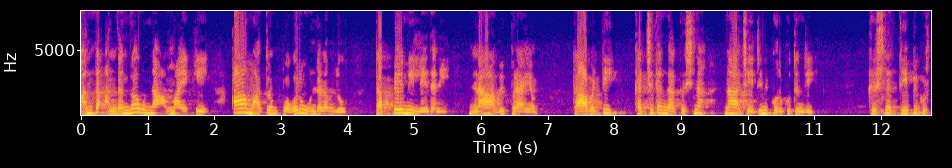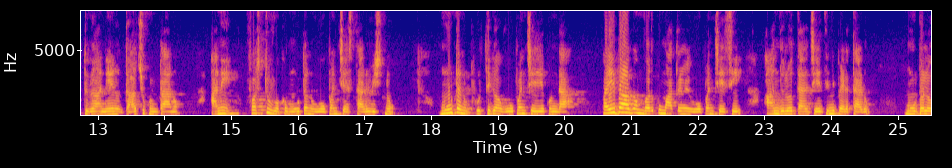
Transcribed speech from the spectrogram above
అంత అందంగా ఉన్న అమ్మాయికి ఆ మాత్రం పొగరు ఉండడంలో తప్పేమీ లేదని నా అభిప్రాయం. కాబట్టి ఖచ్చితంగా కృష్ణ నా చేతిని కొరుకుతుంది. కృష్ణ తీపి గుర్తుగా నేను దాచుకుంటాను అని ఫస్ట్ ఒక మూటను ఓపెన్ చేస్తాడు విష్ణు. మూటను పూర్తిగా ఓపెన్ చేయకుండా పైభాగం వరకు మాత్రమే ఓపెన్ చేసి అందులో తన చేతిని పెడతాడు. మూటలో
